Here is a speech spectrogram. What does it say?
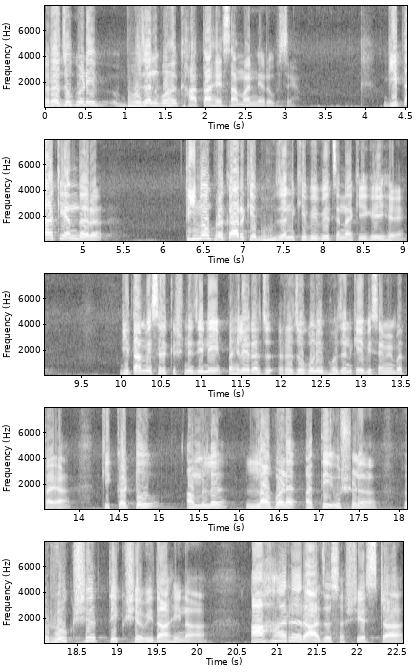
रजोगुणी भोजन वह खाता है सामान्य रूप से। गीता के अंदर तीनों प्रकार के भोजन की विवेचना की गई है। गीता में श्री कृष्ण जी ने पहले रज, रजोगुणी भोजन के विषय में बताया कि कटु, अम्ल, लवण, अति उष्ण, रुक्ष तीक्ष विदाहिना, आहार राजस्येष्टा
